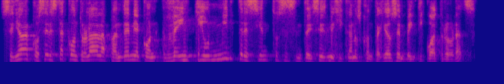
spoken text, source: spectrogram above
Señor Alcocer, está controlada la pandemia con 21.366 mexicanos contagiados en 24 horas.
